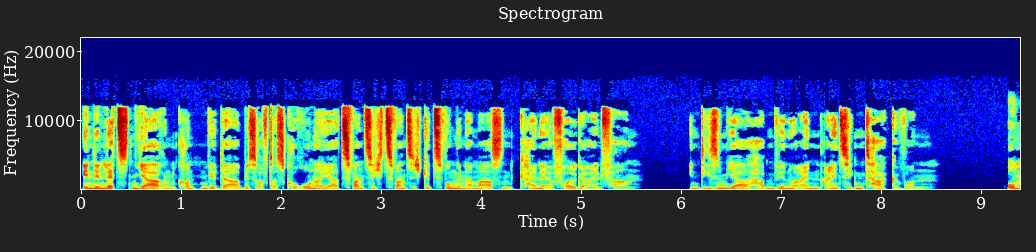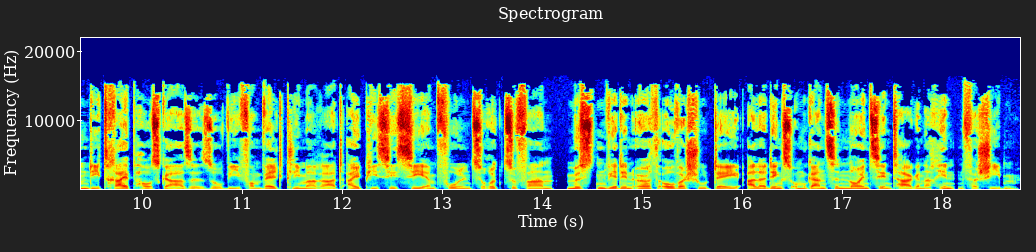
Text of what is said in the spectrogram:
In den letzten Jahren konnten wir da bis auf das Corona-Jahr 2020 gezwungenermaßen keine Erfolge einfahren. In diesem Jahr haben wir nur einen einzigen Tag gewonnen. Um die Treibhausgase, so wie vom Weltklimarat IPCC empfohlen, zurückzufahren, müssten wir den Earth Overshoot Day allerdings um ganze 19 Tage nach hinten verschieben.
